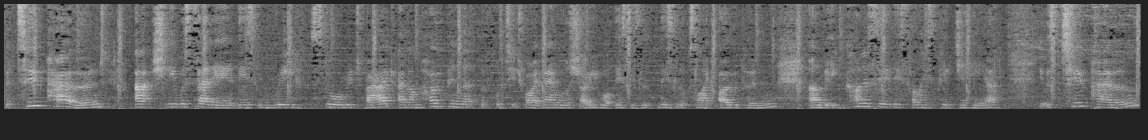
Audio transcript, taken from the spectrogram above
for £2, actually was selling this reef storage bag and I'm hoping that the footage right now will show you what this is this looks like open um, but you can kind of see this on this picture here it was two pounds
